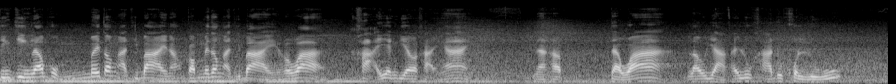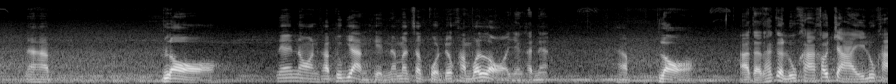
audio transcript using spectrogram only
จริง ๆ แล้วผมไม่ต้องอธิบายเนาะก็ไม่ต้องอธิบาย เพราะว่าขายอย่างเดียวขายง่ายนะครับ แต่ว่าเราอยากให้ลูกค้าทุกคนรู้นะครับหล่อ แน่นอนครับทุกอย่างเห็นนะมันสะกดด้วยคำว่าหล่ออย่างคันนี้ครับหล่ออ่าแต่ถ้าเกิดลูกค้าเข้าใจลูกค้า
